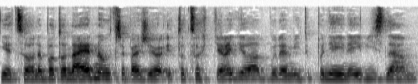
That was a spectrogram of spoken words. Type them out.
něco, nebo to najednou třeba, že jo, i to, co chtěli dělat, bude mít úplně jiný význam.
